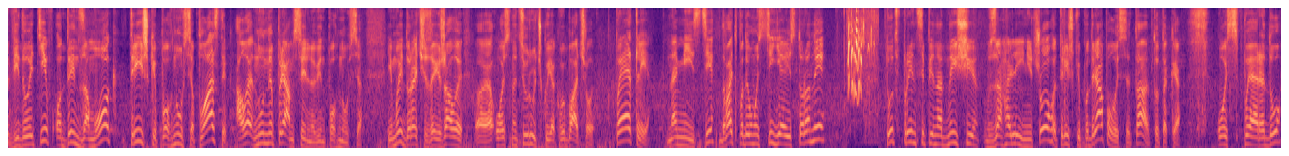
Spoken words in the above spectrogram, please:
відлетів один замок, трішки погнувся пластик, але ну не прям сильно він погнувся. І ми, до речі, заїжджали е, ось на цю ручку, як ви бачили. Петлі на місці. Давайте подивимось з цієї сторони. Тут, в принципі, на днищі взагалі нічого, трішки подряпалося, та то таке. Ось спереду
